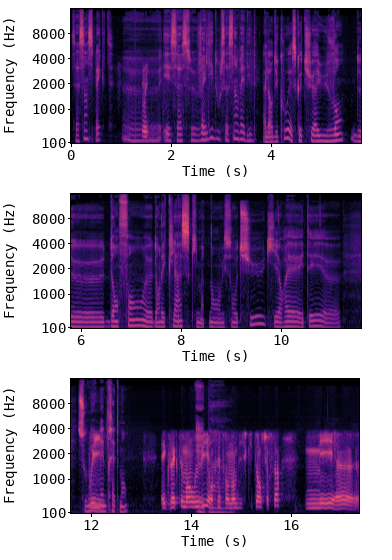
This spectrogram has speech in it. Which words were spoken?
ça s'inspecte. Euh, Oui. Et ça se valide ou ça s'invalide. Alors du coup, est-ce que tu as eu vent de d'enfants euh, dans les classes qui maintenant ils sont au-dessus, qui auraient été euh, soumis Oui. au même traitement? Exactement, oui, Eh en ben. fait, en en discutant sur ça. Mais euh,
